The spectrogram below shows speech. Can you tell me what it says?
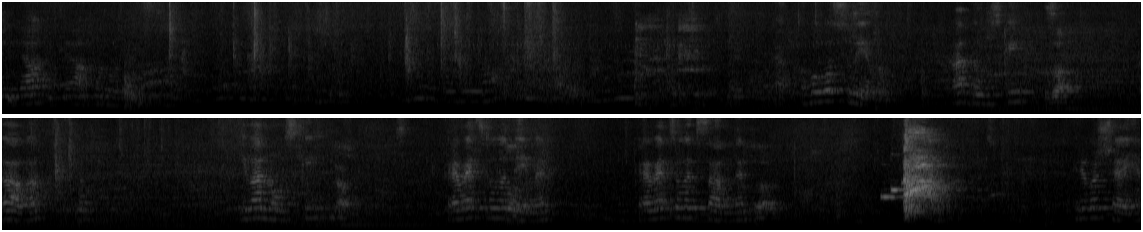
вілля для городництва. Так, голосуємо. Адомський, За. Гава, Івановський, Кравець Володимир, Кравець Олександр, Кривошея,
